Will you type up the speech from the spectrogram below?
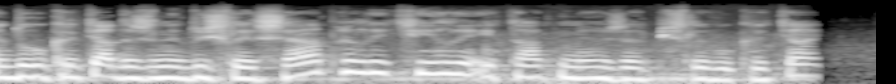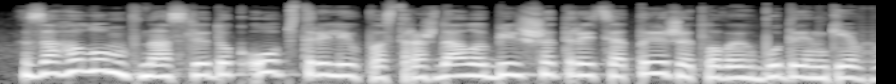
Ми до укриття навіть не дійшли, ще прилетіли, і так ми вже пішли в укриття. Загалом внаслідок обстрілів постраждало більше 30 житлових будинків.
